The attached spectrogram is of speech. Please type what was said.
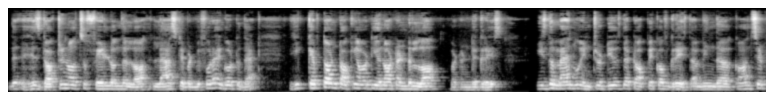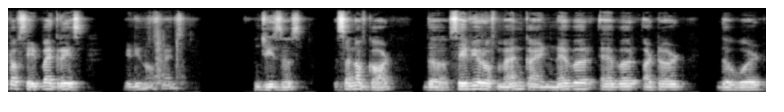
the, his doctrine also failed on the law last day. But before I go to that, he kept on talking about you're not under law but under grace. He's the man who introduced the topic of grace. I mean, the concept of saved by grace. Did you know, friends? Jesus, the Son of God, the Savior of mankind, never ever uttered the word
